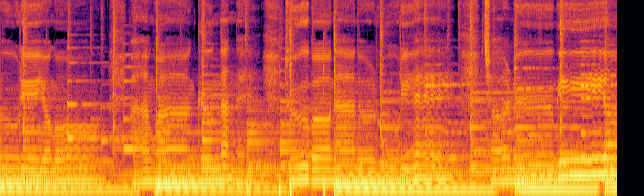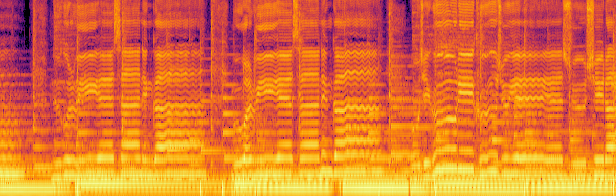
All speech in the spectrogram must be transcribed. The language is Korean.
사는가? 무얼 위해 사는가? 오직 우리 구주의 예수시라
